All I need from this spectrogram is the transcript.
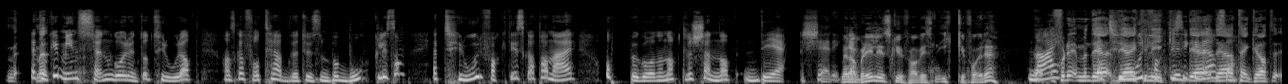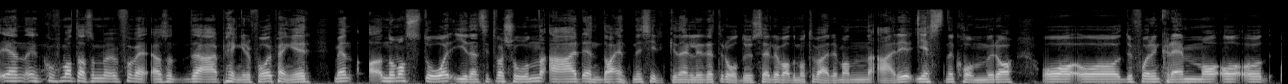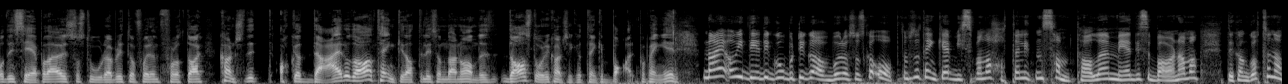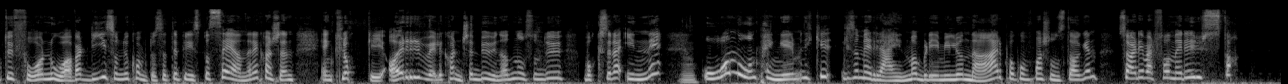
Men, Jeg tror ikke min sønn går rundt og tror at han skal få 30 000 på bok, liksom. Jeg tror faktisk at han er oppegående nok til å skjønne at det skjer ikke. Men han blir litt skuffa hvis han ikke får det. Nei, det, men det, jeg det jeg tror ikke det, ikke det, jeg altså. tenker at en, en konfirmant da, som forvent, altså, Det er penger og får penger, men ah, når man står i den situasjonen, er det da enten i kirken eller et rådhus eller hva det måtte være man er i, gjestene kommer og, og, og du får en klem og, og, de ser på deg, så stor du har blitt og får en flott dag. Kanskje de akkurat der og da tenker at det, liksom, det er noe annet. Da står de kanskje ikke og tenker bare på penger. Nei, og idet de går bort til gavebord og også skal åpne dem, så tenker jeg hvis man har hatt en liten samtale med disse barna man, Det kan godt hende at du får noe av verdi som du kommer til å sette setter pris på senere. Kanskje en, en klokke i arv, eller kanskje en bunad. Noe som du vokser deg inn i. Og noen penger, men ikke liksom regn med å bli millionær på konfirmasjonsdagen. Så er de i hvert fall mer rusta.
